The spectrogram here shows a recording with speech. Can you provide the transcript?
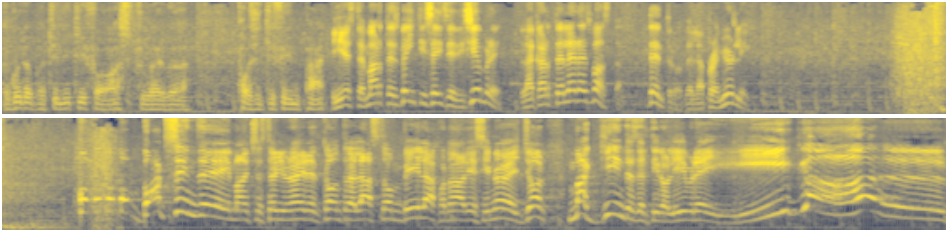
a good opportunity for us to have a positive impact. Y este martes 26 de diciembre, la cartelera es basta dentro de la Premier League. Boxing Day, Manchester United contra el Aston Villa, jornada 19, John McGinn desde el tiro libre y gol.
